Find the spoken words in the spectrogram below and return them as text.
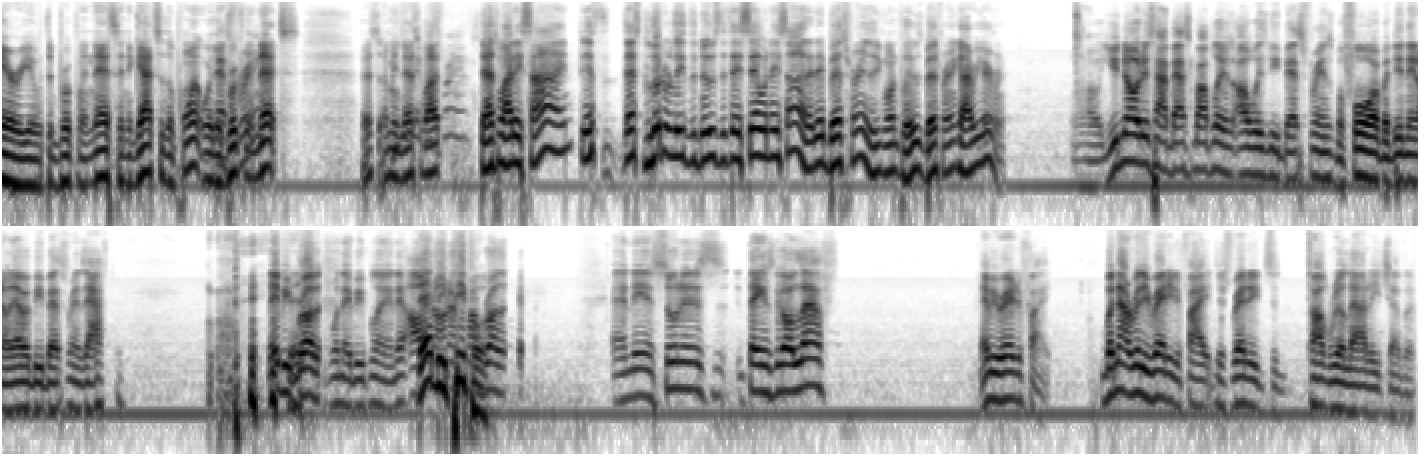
area with the Brooklyn Nets, and it got to the point where the Best Brooklyn friend? Nets. That's I mean that's why friends? that's why they signed. That's that's literally the news that they said when they signed. That they're best friends. He's going to play with his best friend Kyrie Irving. Oh, you notice how basketball players always be best friends before, but then they don't ever be best friends after. They be brothers when they be playing. They, oh, no, be people. brother. And then as soon as things go left, they be ready to fight, but not really ready to fight, just ready to talk real loud at each other.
